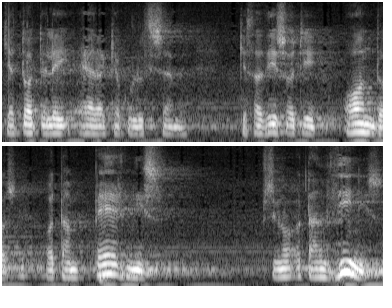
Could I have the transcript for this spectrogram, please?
Και τότε λέει έλα και ακολούθησέ με και θα δεις ότι όντως όταν παίρνεις όταν δίνεις,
